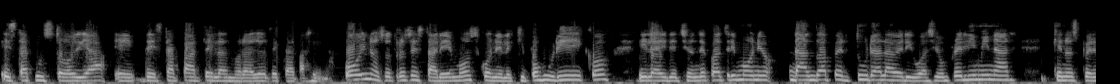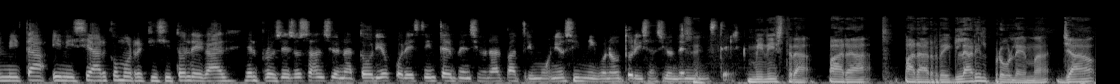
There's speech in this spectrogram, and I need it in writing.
esta custodia eh, de esta parte de las murallas de Cartagena. Hoy nosotros estaremos con el equipo jurídico y la Dirección de Patrimonio dando apertura a la averiguación preliminar que nos permita iniciar como requisito legal el proceso sancionatorio por esta intervención al patrimonio sin ninguna autorización del Ministerio. Ministra, para, para arreglar el problema, ya,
